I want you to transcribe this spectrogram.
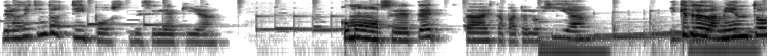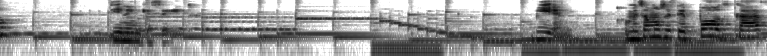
de los distintos tipos de celiaquía, cómo se detecta esta patología y qué tratamiento tienen que seguir. Bien, comenzamos este podcast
